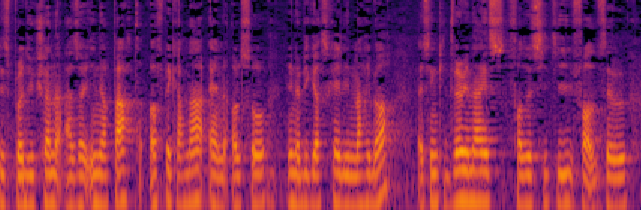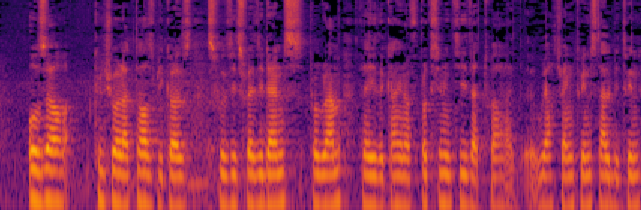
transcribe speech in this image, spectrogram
this production as an inner part of Pekarna and also in a bigger scale in Maribor. I think it's very nice for the city, for the other cultural actors, because through this residence program, there is a kind of proximity that we are, trying to install between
